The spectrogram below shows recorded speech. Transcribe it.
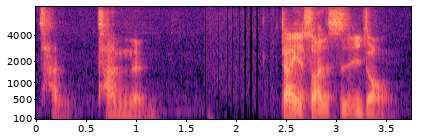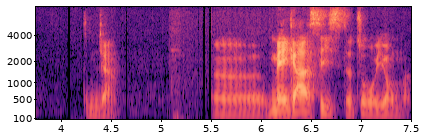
产产能，这样也算是一种怎么讲？呃，Megasys 的作用吗？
